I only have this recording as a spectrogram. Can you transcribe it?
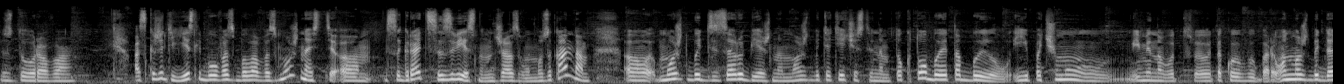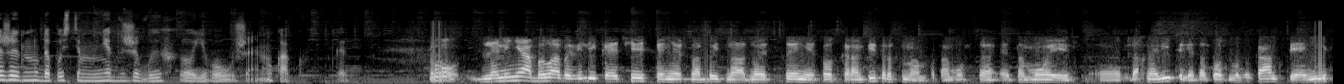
Здорово. А скажите, если бы у вас была возможность э, сыграть с известным джазовым музыкантом, э, может быть, зарубежным, может быть, отечественным, то кто бы это был? И почему именно вот э, такой выбор? Он, может быть, даже, ну, допустим, нет в живых его уже. Ну, как? Ну, для меня была бы великая честь, конечно, быть на одной сцене с Оскаром Питерсоном, потому что это мой э, вдохновитель, это тот музыкант, пианист,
